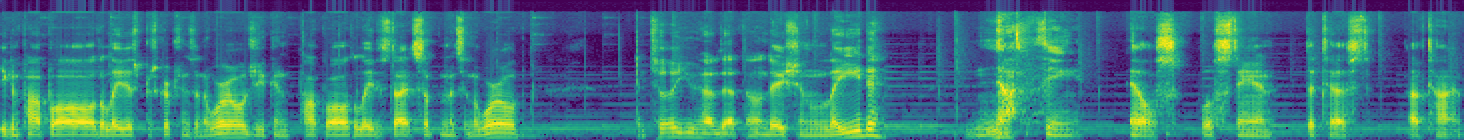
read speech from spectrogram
You can pop all the latest prescriptions in the world, you can pop all the latest diet supplements in the world. Until you have that foundation laid, nothing else will stand the test of time.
